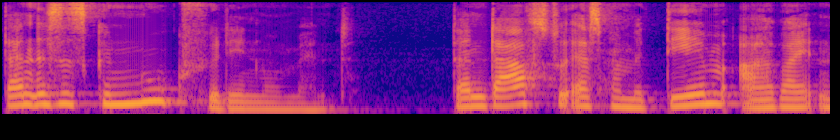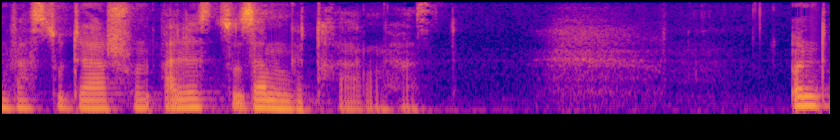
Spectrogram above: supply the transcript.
dann ist es genug für den Moment. Dann darfst du erstmal mit dem arbeiten, was du da schon alles zusammengetragen hast. Und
